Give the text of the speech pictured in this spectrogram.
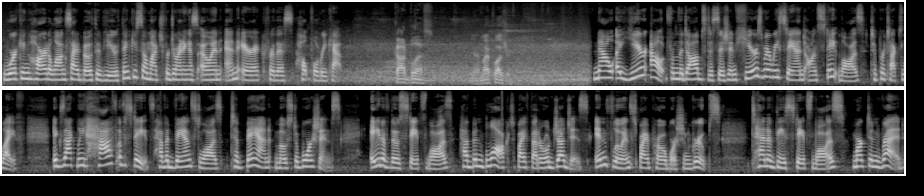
working hard alongside both of you. Thank you so much for joining us Owen and Eric for this helpful recap. God bless. Yeah, my pleasure. Now, a year out from the Dobbs decision, here's where we stand on state laws to protect life. Exactly half of states have advanced laws to ban most abortions. Eight of those states' laws have been blocked by federal judges, influenced by pro abortion groups. Ten of these states' laws, marked in red,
